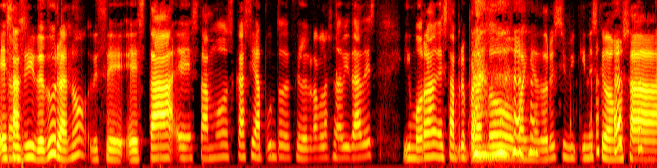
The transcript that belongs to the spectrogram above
es Claro. así de dura, ¿no? Dice, está, estamos casi a punto de celebrar las Navidades y Morgan está preparando bañadores y bikinis que vamos a,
